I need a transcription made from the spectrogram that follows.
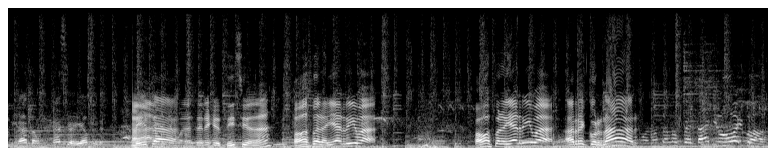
Mira, está un gimnasio allá, mira. Neta. Vamos a hacer ejercicio, ¿eh? Vamos para allá arriba. Vamos para allá arriba. A recordar, No están los peldaños hoy, va.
